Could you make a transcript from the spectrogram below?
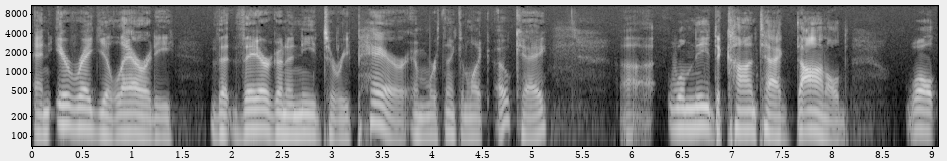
an irregularity that they are going to need to repair. And we're thinking, like, okay, uh, we'll need to contact Donald. Well,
